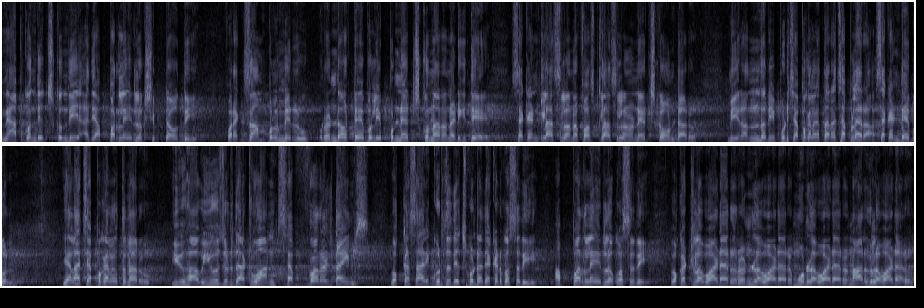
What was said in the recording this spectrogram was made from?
జ్ఞాపకం తెచ్చుకుంది అది అప్పర్ లేయర్లోకి షిఫ్ట్ అవుద్ది. ఫర్ ఎగ్జాంపుల్ మీరు రెండో టేబుల్ ఎప్పుడు నేర్చుకున్నారని అడిగితే సెకండ్ క్లాస్లోనో ఫస్ట్ క్లాస్లోనో నేర్చుకో ఉంటారు. మీరందరూ ఇప్పుడు చెప్పగలుగుతారా చెప్పలేరా? సెకండ్ టేబుల్ ఎలా చెప్పగలుగుతున్నారు? You have used that one several times ఒక్కసారి గుర్తు తెచ్చుకుంటే అది ఎక్కడికి వస్తుంది? అప్పర్ లేయర్లోకి వస్తుంది. ఒకటిలో వాడారు రెండులో వాడారు మూడులో వాడారు నాలుగులో వాడారు.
